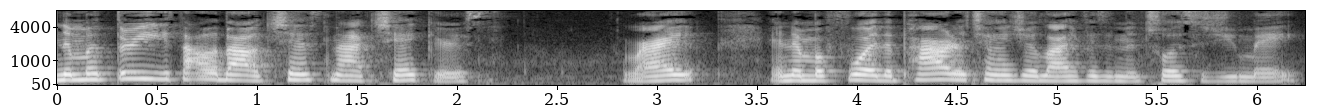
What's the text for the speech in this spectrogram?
Number three, it's all about chestnut checkers, right? And number four, the power to change your life is in the choices you make.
